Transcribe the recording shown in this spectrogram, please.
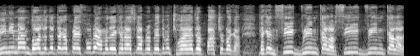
মিনিমাম দশ হাজার টাকা প্রাইস পড়বে। আমাদের এখানে আসলে আপনারা পেয়ে যাবেন ছয় হাজার পাঁচশো টাকা। দেখেন sea green colour sea green colour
